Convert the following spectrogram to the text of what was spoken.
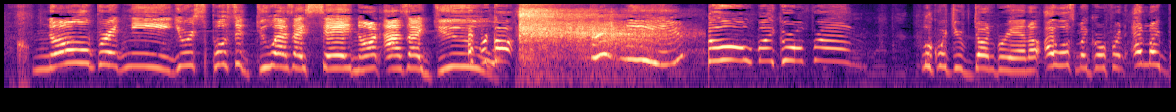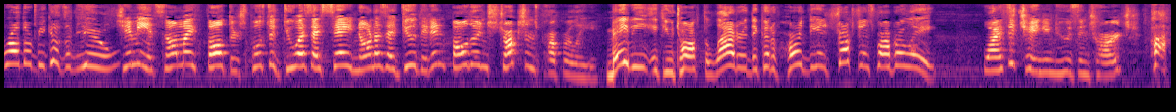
no, Brittany, you were supposed to do as I say, not as I do. I forgot. Brittany! No, my girlfriend! Look what you've done, Brianna. I lost my girlfriend and my brother because of you. Jimmy, it's not my fault. They're supposed to do as I say, not as I do. They didn't follow the instructions properly. Maybe if you talked louder, they could have heard the instructions properly. Why is it changing who's in charge? Ha!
